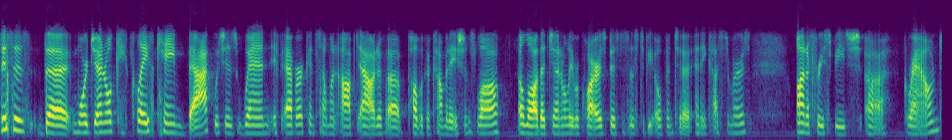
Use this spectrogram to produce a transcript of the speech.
this is the more general case came back, which is when, if ever, can someone opt out of a public accommodations law, a law that generally requires businesses to be open to any customers on a free speech uh, ground.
